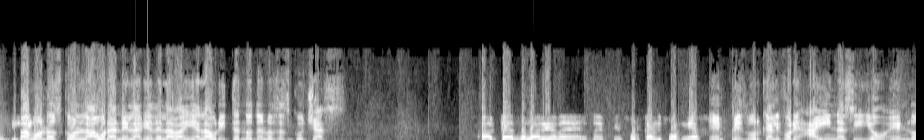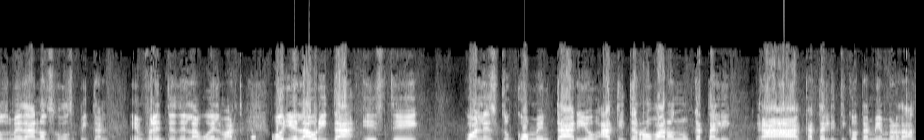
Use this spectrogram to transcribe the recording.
Vámonos con Laura en el área de la Bahía. Laurita, ¿en dónde nos escuchas? Acá en el área de, de Pittsburgh, California. En Pittsburgh, California. Ahí nací yo, en los Medanos Hospital, enfrente de la Walmart. Oye, Laurita, este, ¿cuál es tu comentario? A ti te robaron un catalítico también, ¿verdad?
